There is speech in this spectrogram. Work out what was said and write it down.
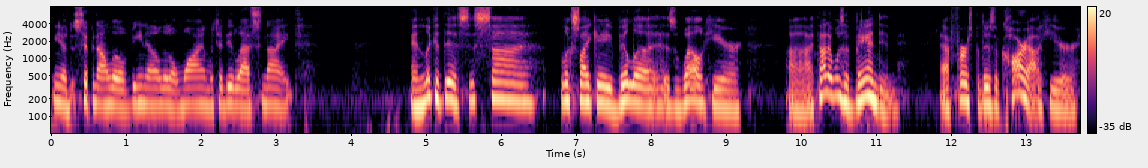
you know, sipping on a little vino, a little wine, which I did last night. And look at this. This uh, looks like a villa as well here. Uh, I thought it was abandoned at first, but there's a car out here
